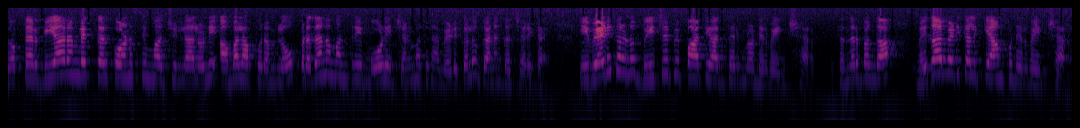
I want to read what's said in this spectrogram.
డాక్టర్ బిఆర్ అంబేద్కర్ కోనసీమ జిల్లాలోని అమలాపురంలో ప్రధానమంత్రి మోడీ జన్మదిన వేడుకలు ఘనంగా జరిగాయి. ఈ వేడుకలను బీజేపీ పార్టీ ఆధ్వర్యంలో నిర్వహించారు. ఈ సందర్భంగా మెగా మెడికల్ క్యాంపు నిర్వహించారు.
